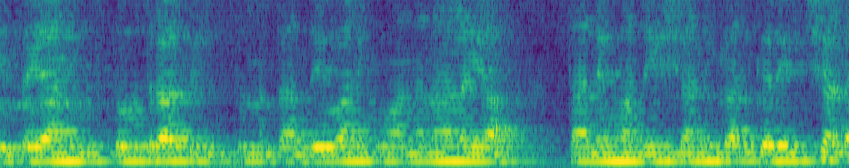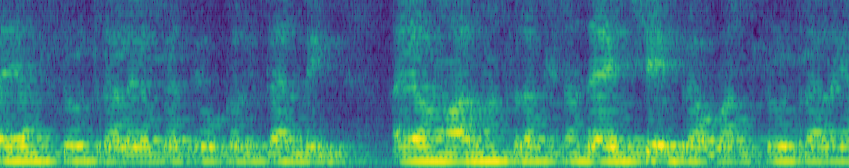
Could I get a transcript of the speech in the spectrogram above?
ఏసయానికి స్తోత్రాలు చెల్లిస్తున్న తన దేవానికి వందనాలయ్యా. తండ్రి మా దేశానికి అనుకరించండి అయానికి స్తోత్రాలయ ప్రతి ఒక్కరి తండ్రి. అయా మారు మనసు రక్షణ దయచేయి ప్రభానికి స్తోత్రాలయ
